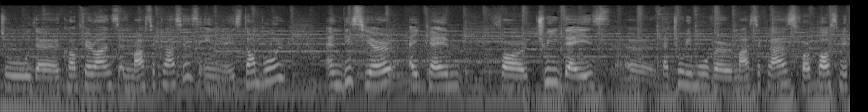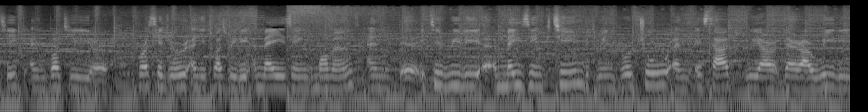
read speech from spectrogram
to the conference and master classes in Istanbul and this year I came for three days uh, tattoo remover masterclass for cosmetic and body uh, procedure and it was really amazing moment and uh, it's a really amazing team between Burcu and Esat. We are, there are really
